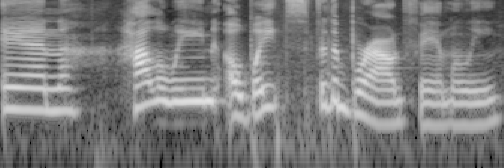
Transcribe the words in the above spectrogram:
And Halloween awaits for the Brown family.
